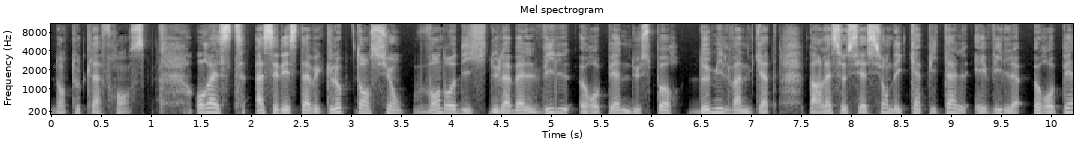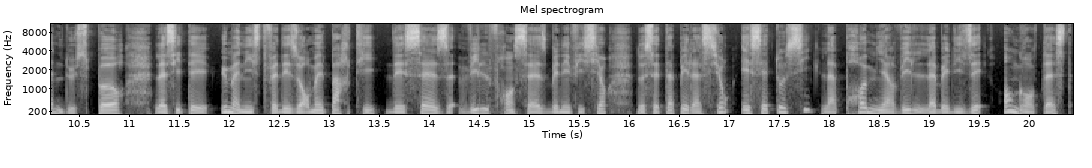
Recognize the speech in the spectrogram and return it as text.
dans toute la France. On reste assez Célestat avec l'obtention vendredi du label Ville européenne du sport 2024 par l'Association des capitales et villes européennes du sport. La cité humaniste fait désormais partie des 16 villes françaises bénéficiant de cette appellation et c'est aussi la première ville labellisée en Grand Est.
